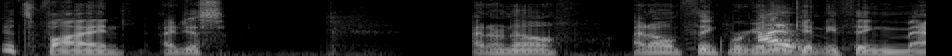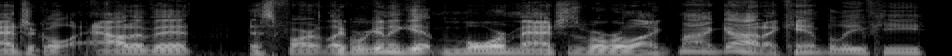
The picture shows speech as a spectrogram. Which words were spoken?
it's fine. I just, I don't know. I don't think we're gonna get anything magical out of it. As far like we're gonna get more matches where we're like, my God, I can't believe he.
